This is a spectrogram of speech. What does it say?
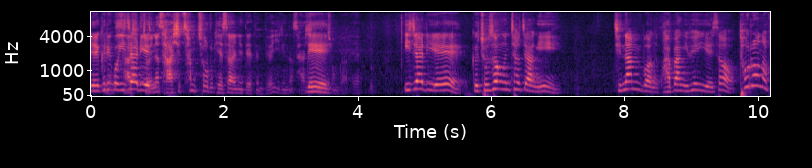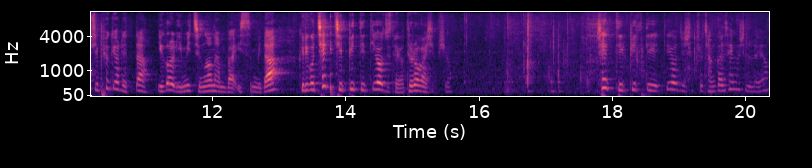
예, 그리고 이40 자리에 저희는 43초로 계산이 되던데요. 1인당 42초인가. 네. 예. 이 자리에 그 조성은 처장이 지난번 과방위 회의에서 토론 없이 표결했다. 이걸 이미 증언한 바 있습니다. 그리고 챗 GPT 띄워주세요. 들어가십시오. 챗 GPT 띄워주십시오. 잠깐 세우실래요?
